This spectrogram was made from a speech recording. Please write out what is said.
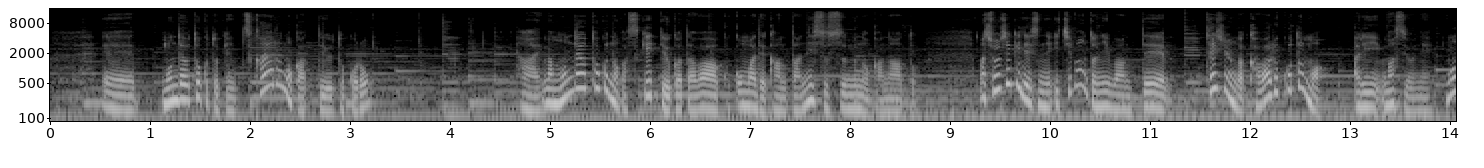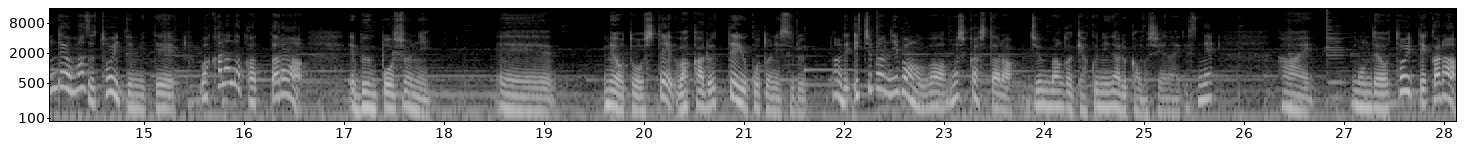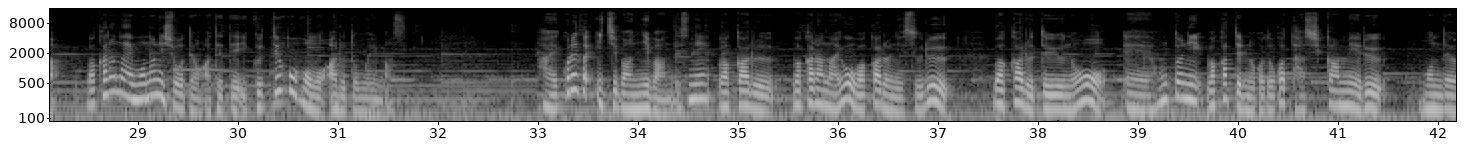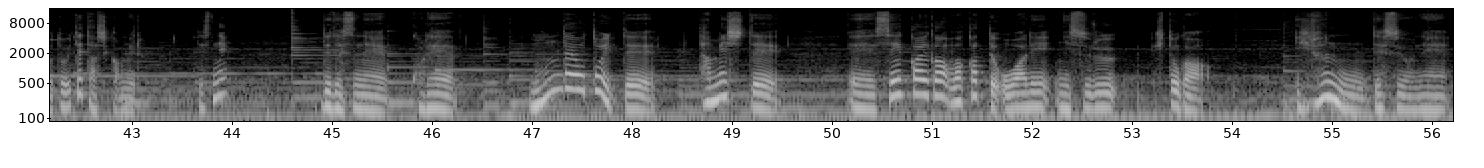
えー、問題を解くときに使えるのかっていうところ、はい。まあ、問題を解くのが好きっていう方はここまで簡単に進むのかなと、まあ、正直ですね1番と2番って手順が変わることもありますよね。問題をまず解いてみて分からなかったら文法書に、えー目を通して分かるっていうことにする。なので1番2番はもしかしたら順番が逆になるかもしれないですね。はい、問題を解いてから分からないものに焦点を当てていくっていう方法もあると思います。はい、これが1番2番ですね分かる分からないを分かるにする分かるというのを、えー、本当に分かっているのかどうか確かめる問題を解いて確かめるですね。でですねこれ問題を解いて試して、えー、正解が分かって終わりにする人がいるんですよね。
